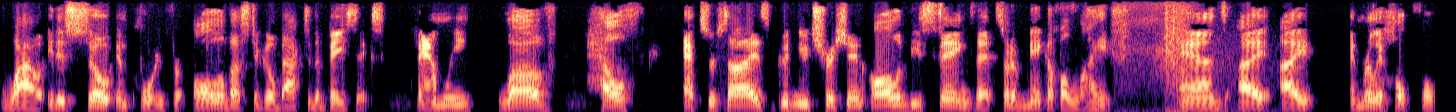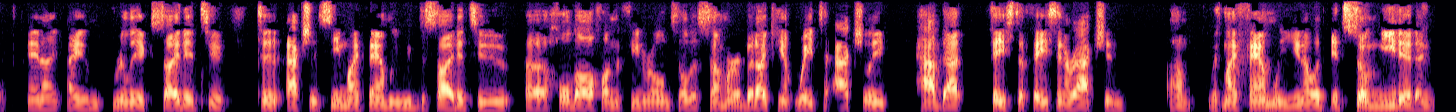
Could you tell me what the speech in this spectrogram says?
wow, it is so important for all of us to go back to the basics family, love, health, exercise, good nutrition, all of these things that sort of make up a life. And I, I am really hopeful and I, I am really excited to, to actually see my family. We've decided to uh, hold off on the funeral until the summer, but I can't wait to actually have that face-to-face interaction um, with my family. You know, it, it's so needed, and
